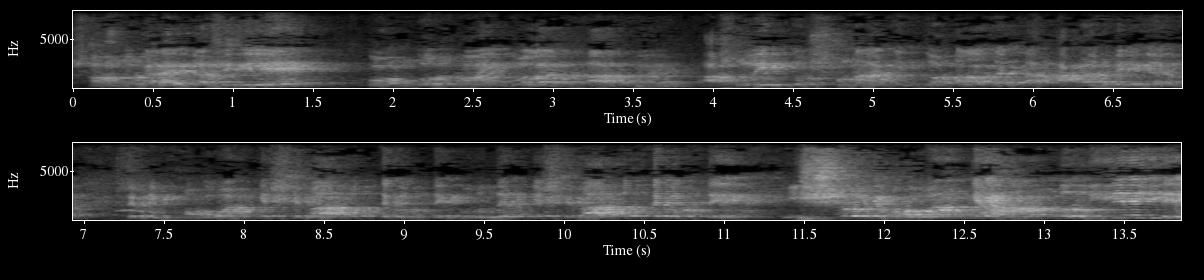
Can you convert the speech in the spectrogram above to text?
স্বর্ণকারের কাছে গেলে কঙ্কন হয়, গলার হার হয়, আসলেই তো সোনা, কিন্তু আলাদা একটা আকার হয়ে গেল। তেমনি ভগবানকে সেবা করতে করতে, গুরুদেবকে সেবা করতে করতে, ঈশ্বরকে, ভগবানকে আনন্দ দিতে দিতে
